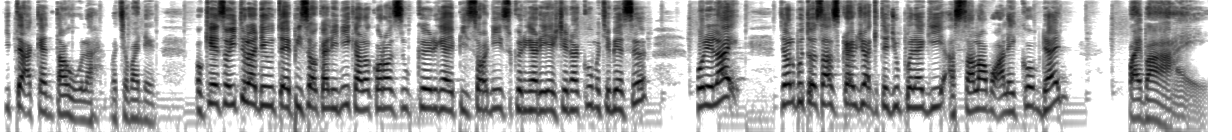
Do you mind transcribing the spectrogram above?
kita akan tahulah macam mana. Okay, so itulah dia untuk episod kali ni. Kalau korang suka dengan episod ni, suka dengan reaction aku macam biasa, boleh like. Jangan lupa untuk subscribe juga. Kita jumpa lagi. Assalamualaikum dan bye-bye.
